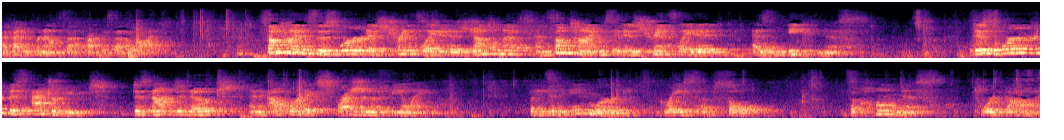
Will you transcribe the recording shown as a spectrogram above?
I've had to pronounce that, practice that a lot. Sometimes this word is translated as gentleness, and sometimes it is translated as meekness. This word, this attribute, does not denote an outward expression of feeling, but it's an inward grace of soul. It's a calmness toward God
